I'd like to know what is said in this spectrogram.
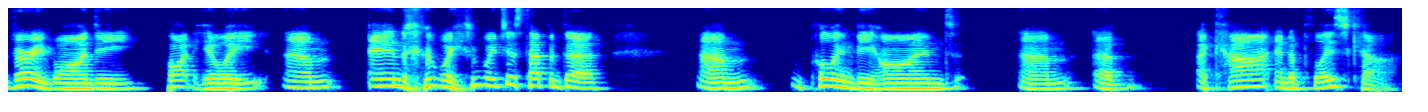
very windy, quite hilly, um, and we we just happened to um, pull in behind um, a a car and a police car.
